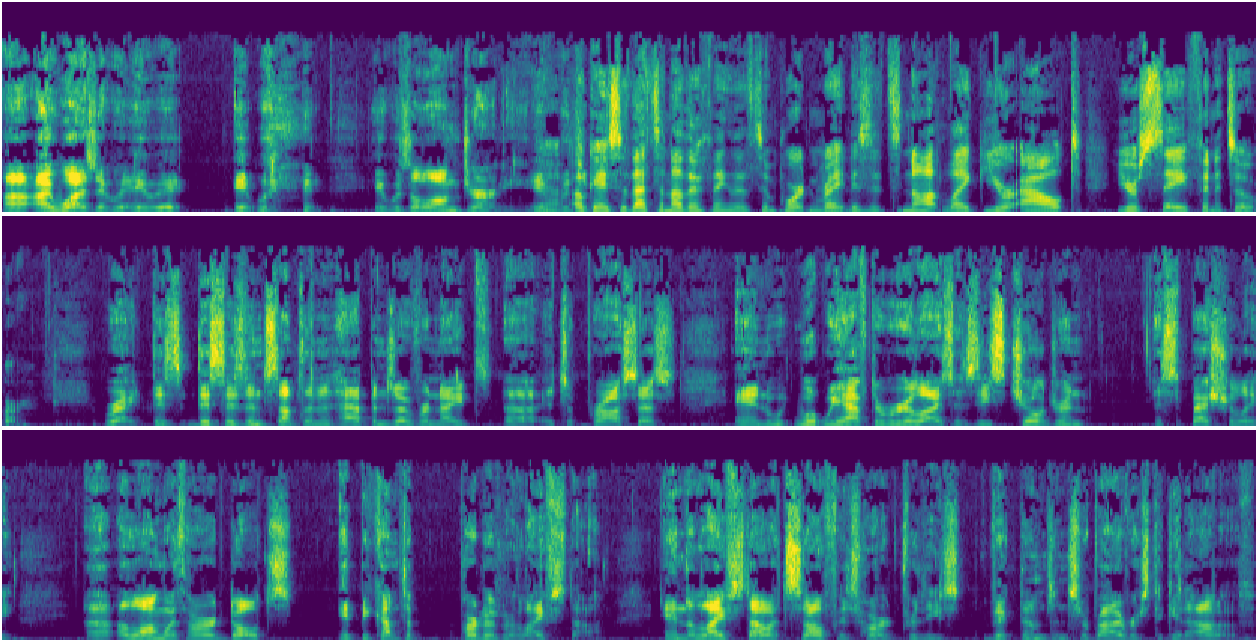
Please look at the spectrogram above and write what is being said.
Uh, I was. It it it, it, was- it was a long journey. It Yeah. was a- Okay, so that's another thing that's important, right? Is it's not like you're out, you're safe, and it's over. Right. This this isn't something that happens overnight. Uh, it's a process, and w- what we have to realize is these children, especially uh, along with our adults, it becomes a part of their lifestyle, and the lifestyle itself is hard for these victims and survivors to get out of.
